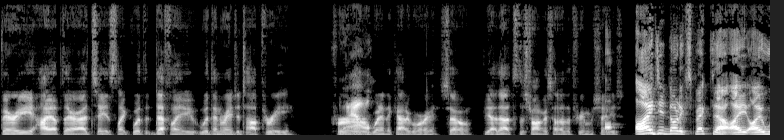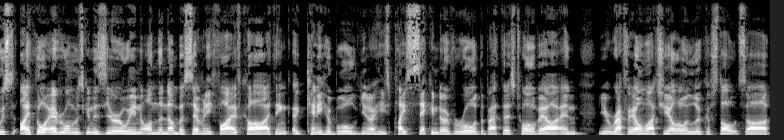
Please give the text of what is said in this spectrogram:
very high up there. I'd say it's like with definitely within range of top three for Wow. winning the category. So yeah, that's the strongest out of the three Mercedes. I did not expect that. I, I was I thought everyone was going to zero in on the number 75 car. I think uh, Kenny Habul, you know, he's placed second overall at the Bathurst 12 hour and you know Rafael Marciello and Lucas Stolz are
